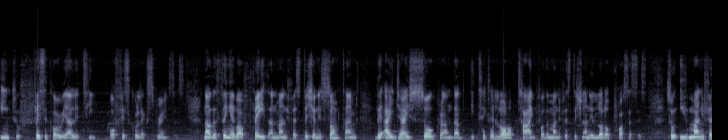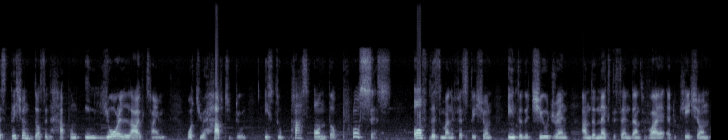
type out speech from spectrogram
into physical reality or physical experiences. Now, the thing about faith and manifestation is sometimes the idea is so grand that it takes a lot of time for the manifestation and a lot of processes. So, if manifestation doesn't happen in your lifetime, what you have to do is to pass on the process of this manifestation into the children and the next descendants via education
